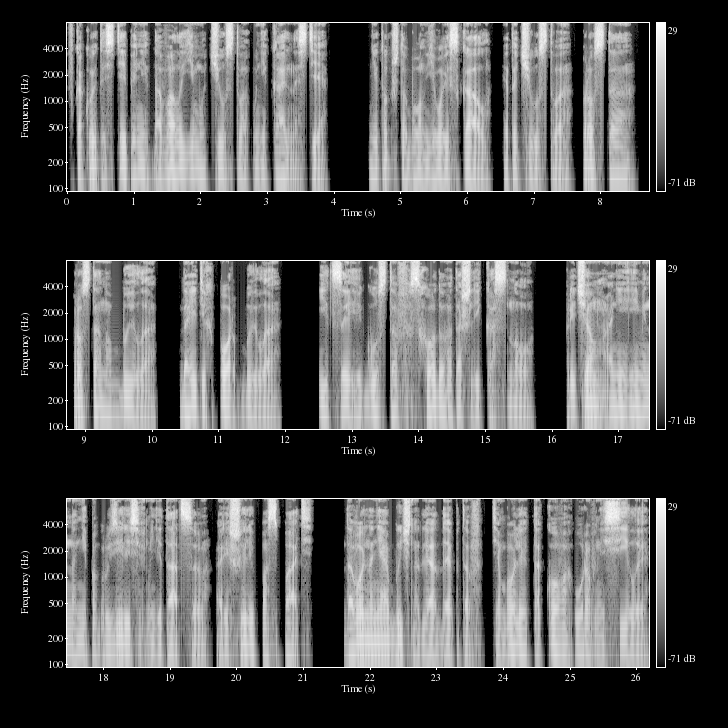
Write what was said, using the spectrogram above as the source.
в какой-то степени давало ему чувство уникальности. Не то, чтобы он его искал, это чувство, просто... просто оно было. До этих пор было. Ице и Густав сходу отошли ко сну. Причем они именно не погрузились в медитацию, а решили поспать. Довольно необычно для адептов, тем более такого уровня силы.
